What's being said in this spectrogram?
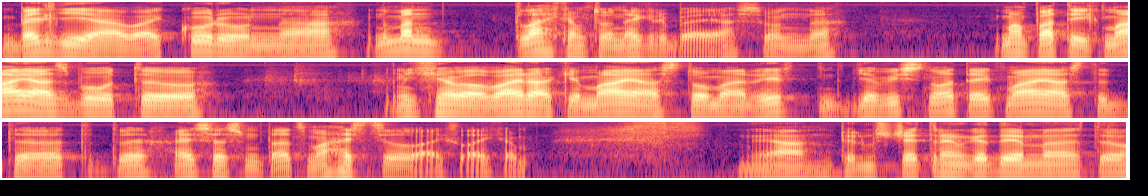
Beļģijā vai kur, un uh, nu, man laikam to negribējās. Un, uh, man patīk mājās būt, uh, ja vēl vairāk, ja mājās tomēr ir, ja viss notiek mājās, tad, uh, tad es esmu tāds mājas cilvēks, laikam. Jā, pirms četriem gadiem eh, tev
